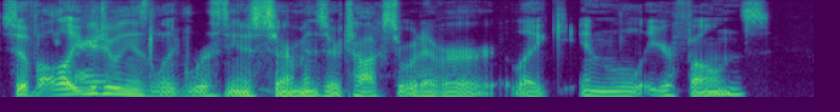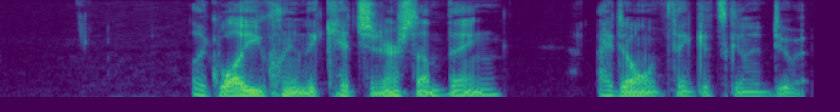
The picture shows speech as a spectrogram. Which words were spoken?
So if all you're doing is like listening to sermons or talks or whatever, like in little earphones, like while you clean the kitchen or something, I don't think it's going to do it.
